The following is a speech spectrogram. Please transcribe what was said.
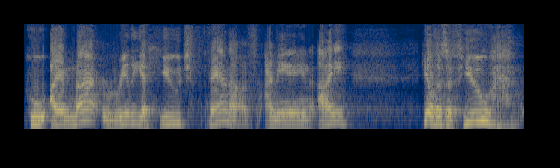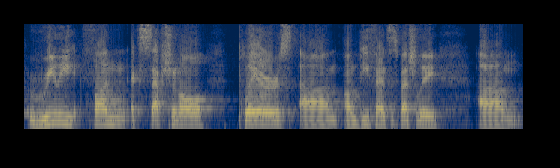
who I am not really a huge fan of. I mean, I, you know, there's a few really fun, exceptional players um, on defense, especially. Um,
